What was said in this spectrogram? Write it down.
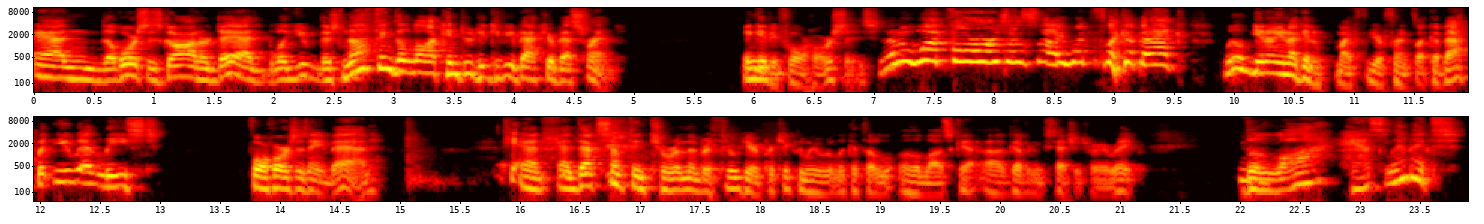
and the horse is gone or dead, well, you there's nothing the law can do to give you back your best friend. And give you four horses. I don't want four horses. I want Flicka back. Well, you know, you're not getting my your friend Flicka back, but you at least four horses ain't bad. Yeah. And and that's something to remember through here, particularly when we look at the, the laws uh, governing statutory rape. The mm -hmm. law has limits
